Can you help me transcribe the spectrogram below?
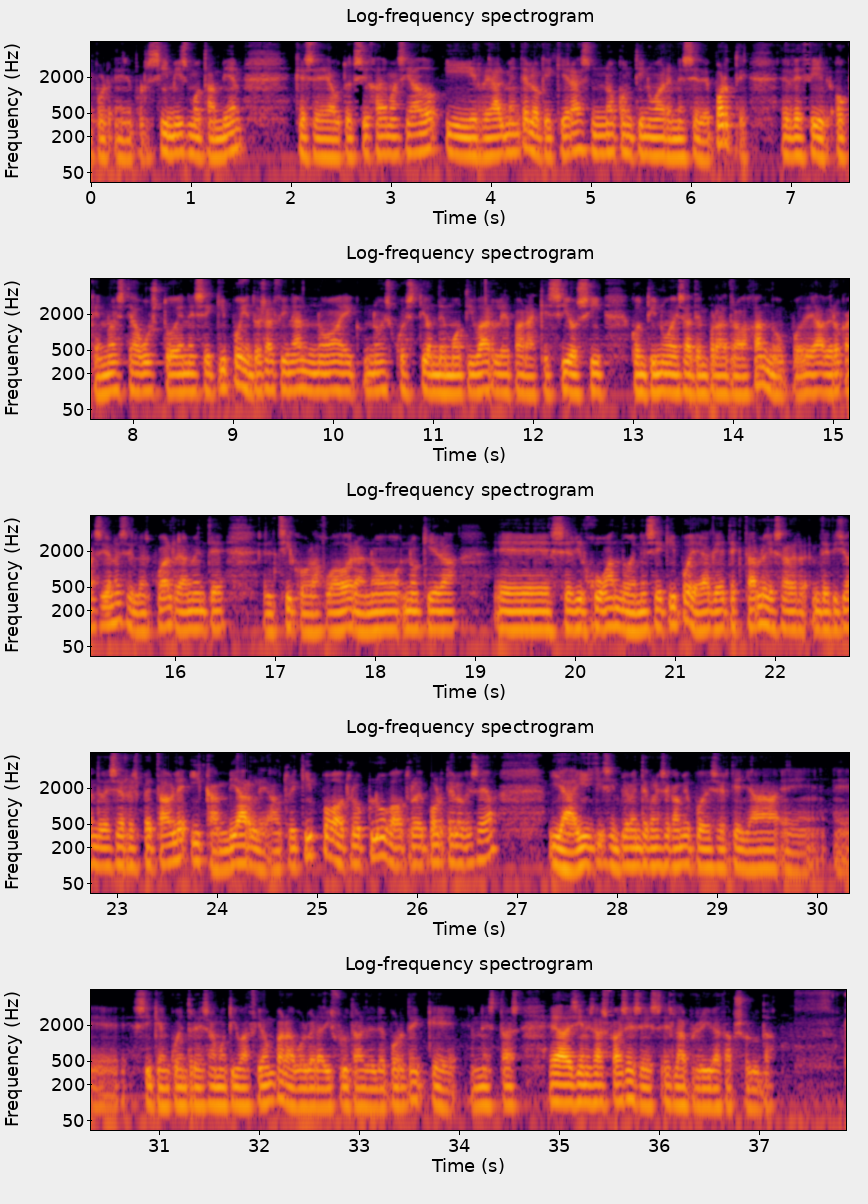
por, por sí mismo también que se autoexija demasiado y realmente lo que quiera es no continuar en ese deporte. Es decir, o que no esté a gusto en ese equipo y entonces al final no, hay, no es cuestión de motivarle para que sí o sí continúe esa temporada trabajando. Puede haber ocasiones en las cuales realmente el chico o la jugadora no, no quiera eh, seguir jugando en ese equipo y haya que detectarlo y esa decisión debe ser respetable y cambiarle a otro equipo, a otro club, a otro deporte, lo que sea. Y ahí simplemente con ese cambio puede ser que ya eh, eh, sí que encuentre esa motivación para volver a disfrutar del deporte que en estas edades y en esas fases es, es la prioridad absoluta.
